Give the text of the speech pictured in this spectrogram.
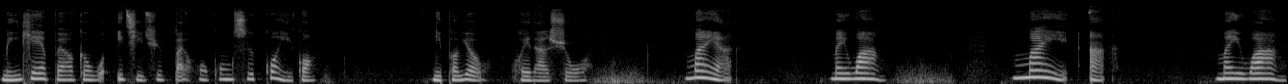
明天要不要跟我一起去百货公司逛一逛？ 你朋友回答说：“卖呀，没忘，卖啊，没忘。”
